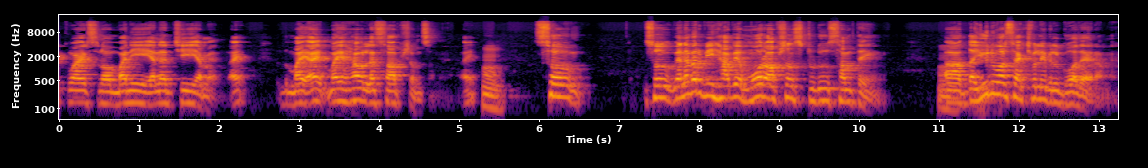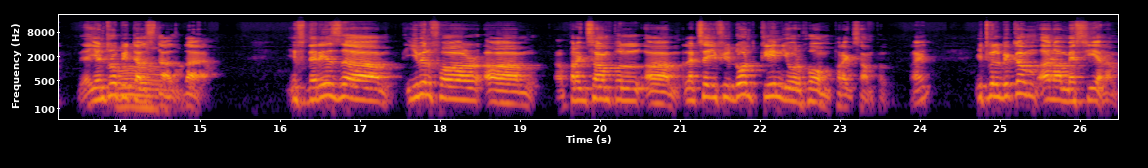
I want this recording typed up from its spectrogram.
requires you know money energy i mean right my i might have less options I mean, right Hmm. so so whenever we have a more options to do something Hmm. uh, the universe actually will go there I mean. Entropy tells us Hmm. that if there is uh, even for um, uh, for example um, let's say if you don't clean your home for example right it will become uh, no, messier I mean,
